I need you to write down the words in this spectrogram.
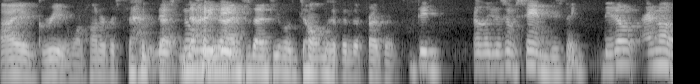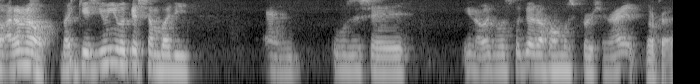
I agree 100% that no 99% of people don't live in the present. they like that's what I'm saying. There's like they don't. I don't know. I don't know. Like, cause you when you look at somebody, and we'll just say, you know, like let's look at a homeless person, right? Okay.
